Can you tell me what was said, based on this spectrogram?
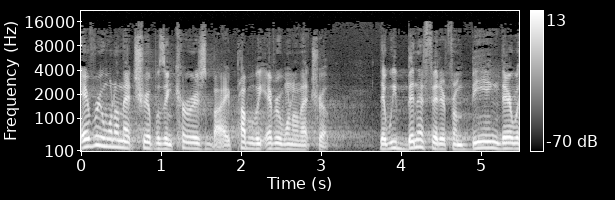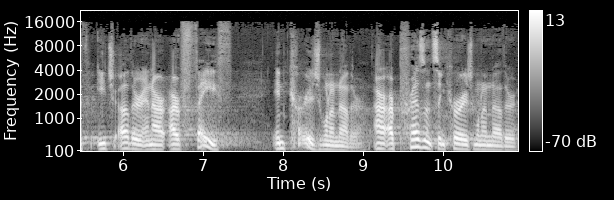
everyone on that trip was encouraged by probably everyone on that trip. That we benefited from being there with each other, and our, our faith encouraged one another. Our, our presence encouraged one another.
